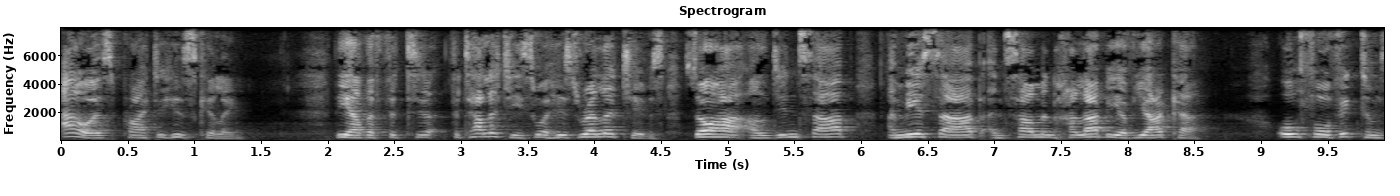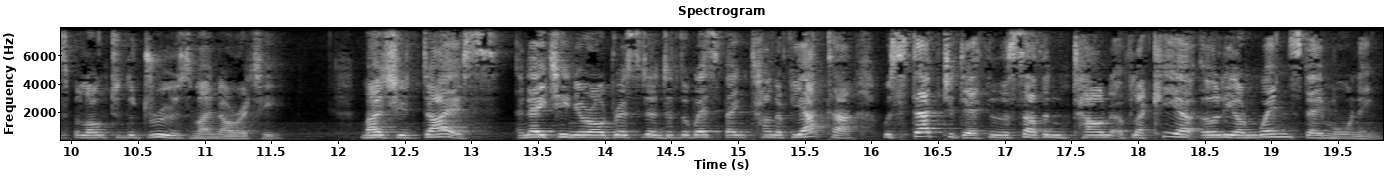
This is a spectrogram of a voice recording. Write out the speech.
hours prior to his killing. The other fat- fatalities were his relatives, Zohar al-Din Saab, Amir Saab, and Salman Khalabi of Yarka. All four victims belonged to the Druze minority. Majid Dais, an 18 year old resident of the West Bank town of Yatta, was stabbed to death in the southern town of Lakia early on Wednesday morning.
